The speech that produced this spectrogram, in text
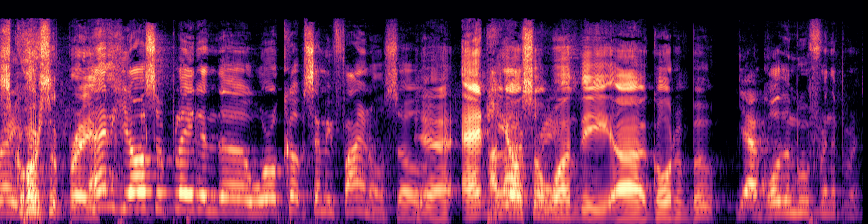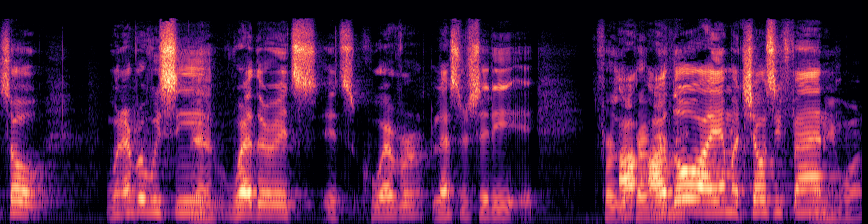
Scores a brace. And he also played in the World Cup semifinals. So Yeah, and he also won the uh, Golden Boot. Yeah, Golden Boot from the. So whenever we see Yeah. whether it's it's whoever Leicester City. For the al- Premier although League. I am a Chelsea fan, When he won?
